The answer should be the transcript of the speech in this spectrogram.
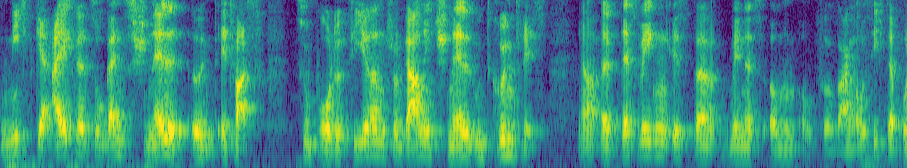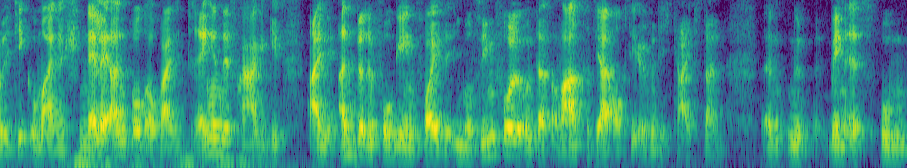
nicht geeignet, so ganz schnell irgendetwas zu produzieren, schon gar nicht schnell und gründlich. Ja, äh, deswegen ist, wenn es um, sozusagen aus Sicht der Politik um eine schnelle Antwort auf eine drängende Frage geht, eine andere Vorgehensweise immer sinnvoll und das erwartet ja auch die Öffentlichkeit dann. Ähm, wenn es um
